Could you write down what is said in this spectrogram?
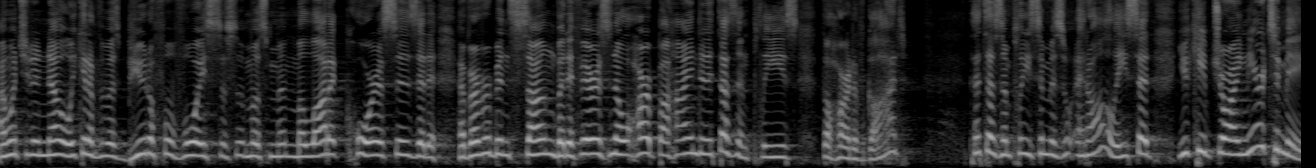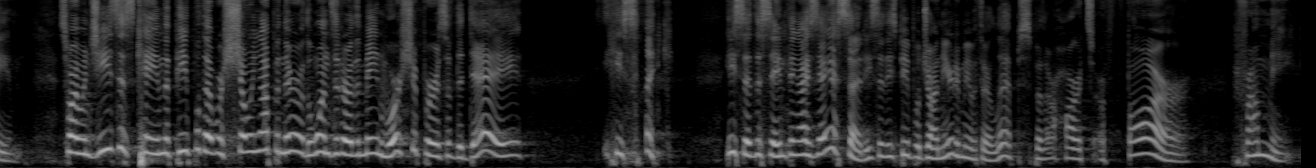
I want you to know we can have the most beautiful voice, the most melodic choruses that have ever been sung, but if there is no heart behind it, it doesn't please the heart of God. That doesn't please him at all. He said, You keep drawing near to me. That's why when Jesus came, the people that were showing up, and they were the ones that are the main worshipers of the day, he's like, he said the same thing Isaiah said. He said, These people draw near to me with their lips, but their hearts are far from me.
